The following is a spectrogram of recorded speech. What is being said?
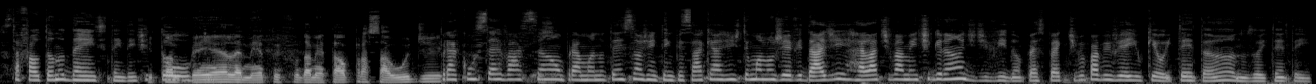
se está faltando dente, se tem dente que torto. também é elemento fundamental para a saúde. Para a conservação, para a manutenção. A gente tem que pensar que a gente tem uma longevidade relativamente grande de vida, uma perspectiva uhum. para viver aí, o que, 80 anos, 80 e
